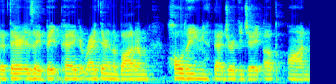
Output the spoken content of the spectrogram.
that there is a bait peg right there in the bottom holding that jerky J up on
